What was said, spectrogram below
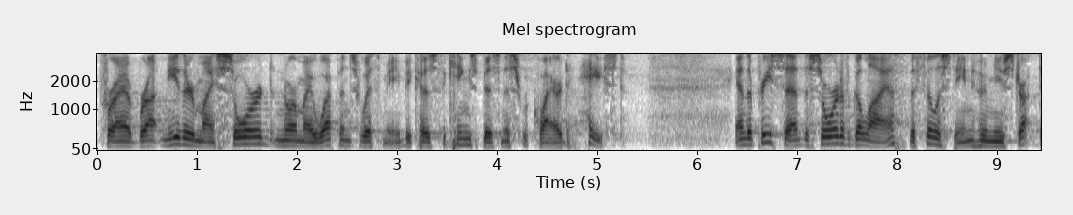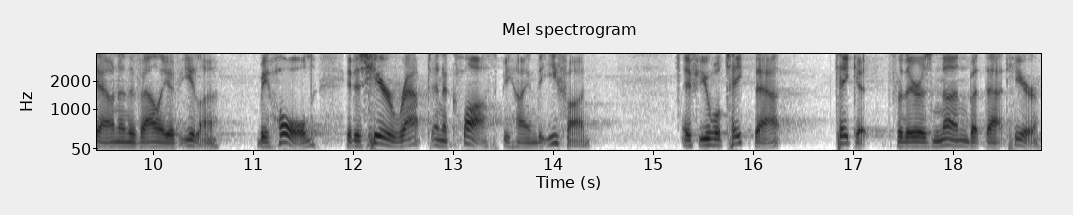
For I have brought neither my sword nor my weapons with me, because the king's business required haste. And the priest said, The sword of Goliath, the Philistine, whom you struck down in the valley of Elah, behold, it is here wrapped in a cloth behind the ephod. If you will take that, take it, for there is none but that here.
